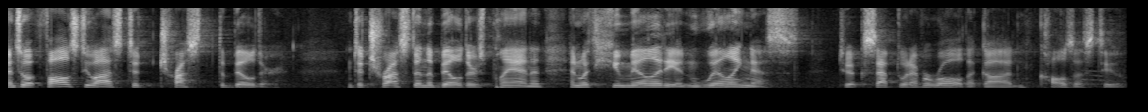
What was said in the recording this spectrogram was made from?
And so it falls to us to trust the builder and to trust in the builder's plan and, and with humility and willingness to accept whatever role that God calls us to.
